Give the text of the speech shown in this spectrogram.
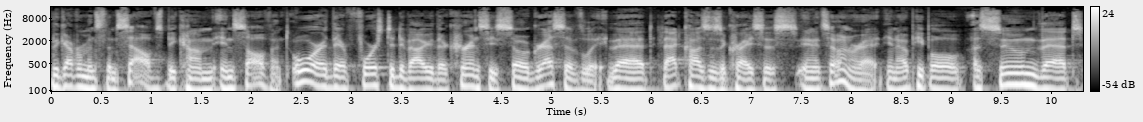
the governments themselves become insolvent or they're forced to devalue their currencies so aggressively that that causes a crisis in its own right. You know, people assume that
